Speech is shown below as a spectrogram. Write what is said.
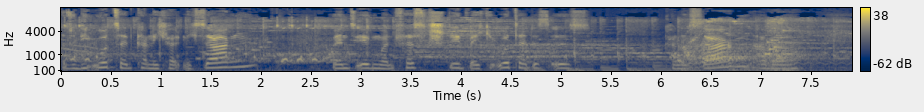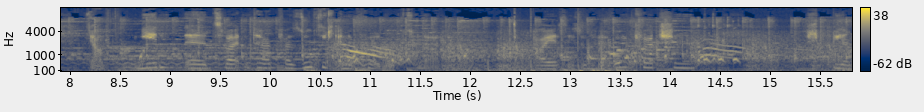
Also die Uhrzeit kann ich halt nicht sagen. Wenn es irgendwann feststeht, welche Uhrzeit es ist, kann ich sagen. Aber ja, jeden äh, zweiten Tag versuche ich eine Folge hochzuladen. Aber jetzt nicht so viel rumquatschen. Spielen.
